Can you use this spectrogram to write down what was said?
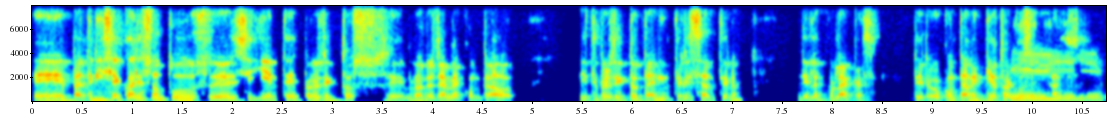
Eh, Patricia, ¿cuáles son tus eh, siguientes proyectos? Eh, bueno, ya me has contado este proyecto tan interesante, ¿no? De las polacas. Pero contame qué otra cosa estás. Y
